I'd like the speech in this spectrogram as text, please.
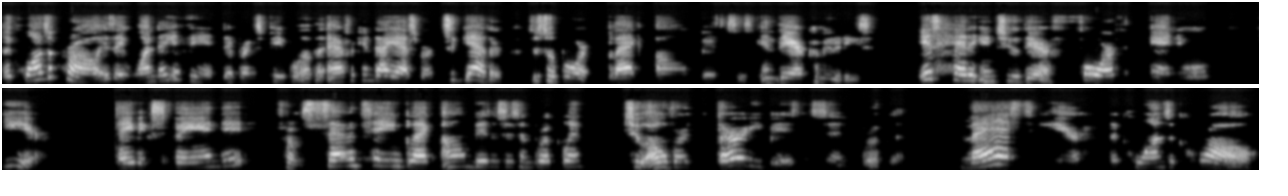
The Kwanzaa Crawl is a one day event that brings people of the African diaspora together to support black owned businesses in their communities. It's headed into their fourth annual year. They've expanded from 17 black owned businesses in Brooklyn to over 30 businesses in Brooklyn. Last year, the Kwanzaa Crawl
